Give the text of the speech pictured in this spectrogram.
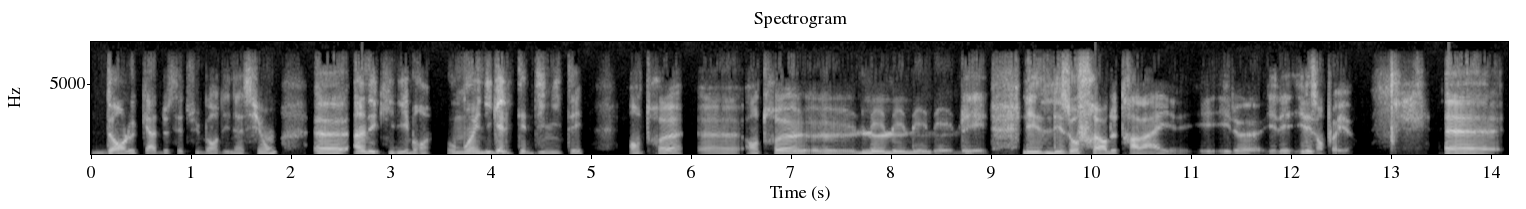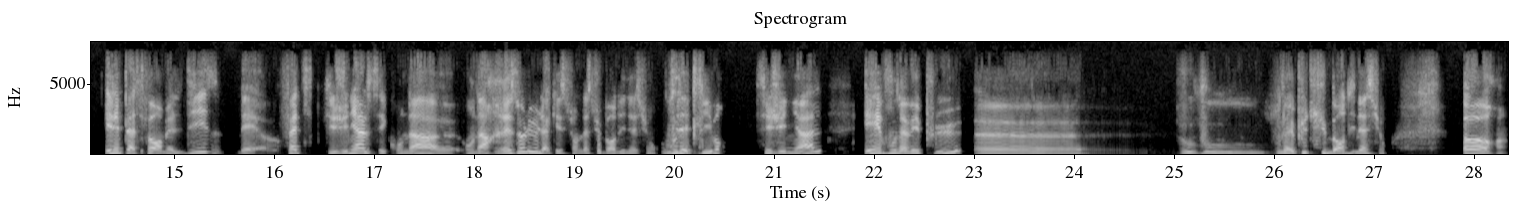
dans le cadre de cette subordination, euh, un équilibre, au moins une égalité de dignité entre, euh, entre euh, le, le, le, les, offreurs de travail et, les, employeurs. et les plateformes, elles disent, mais en fait, ce qui est génial, c'est qu'on a, on a résolu la question de la subordination. Vous êtes libre, c'est génial, et vous n'avez plus, vous, vous n'avez plus de subordination. Or,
